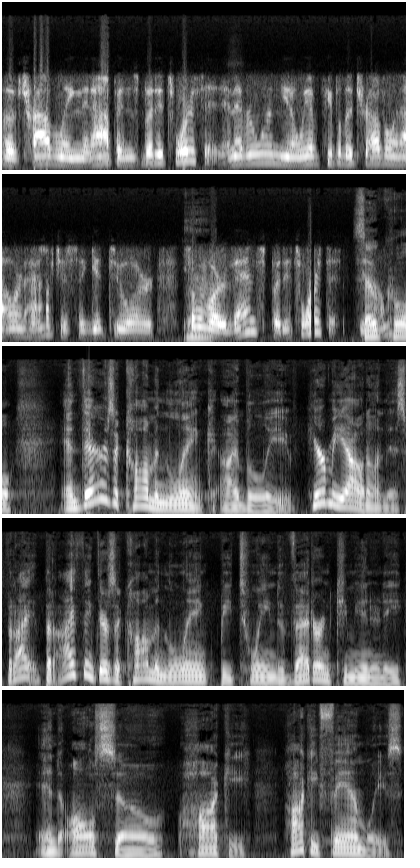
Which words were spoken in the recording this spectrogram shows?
of traveling that happens, but it's worth it. And everyone, you know, we have people that travel an hour and a half just to get to our some yeah. of our events, but it's worth it. So know? cool. And there's a common link, I believe. Hear me out on this, but I but I think there's a common link between the veteran community and also hockey. Hockey families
